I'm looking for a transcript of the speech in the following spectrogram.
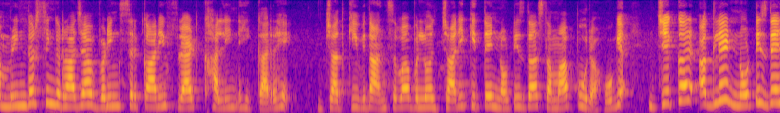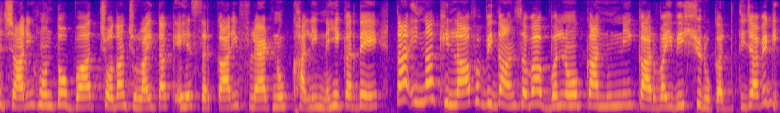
ਅਮਰਿੰਦਰ ਸਿੰਘ ਰਾਜਾ ਵੜਿੰਗ ਸਰਕਾਰੀ ਫਲੈਟ ਖਾਲੀ ਨਹੀਂ ਕਰ ਰਹੇ। ਜਦਕਿ ਵਿਧਾਨ ਸਭਾ ਵੱਲੋਂ ਜਾਰੀ ਕੀਤੇ ਨੋਟਿਸ ਦਾ ਸਮਾਂ ਪੂਰਾ ਹੋ ਗਿਆ। ਜੇਕਰ ਅਗਲੇ ਨੋਟਿਸ ਦੇ ਜਾਰੀ ਹੋਣ ਤੋਂ ਬਾਅਦ 14 ਜੁਲਾਈ ਤੱਕ ਇਹ ਸਰਕਾਰੀ ਫਲੈਟ ਨੂੰ ਖਾਲੀ ਨਹੀਂ ਕਰਦੇ, ਤਾਂ ਇਹਨਾਂ ਖਿਲਾਫ ਵਿਧਾਨ ਸਭਾ ਵੱਲੋਂ ਕਾਨੂੰਨੀ ਕਾਰਵਾਈ ਵੀ ਸ਼ੁਰੂ ਕਰ ਦਿੱਤੀ ਜਾਵੇਗੀ।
